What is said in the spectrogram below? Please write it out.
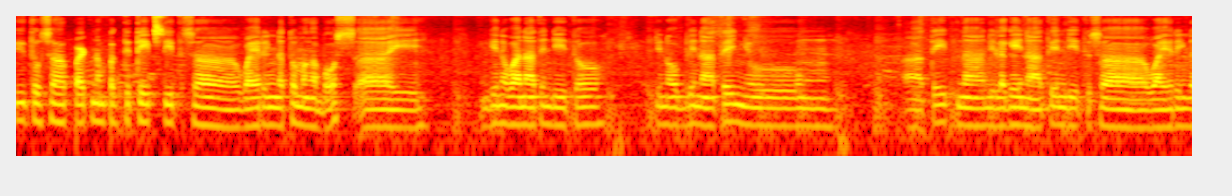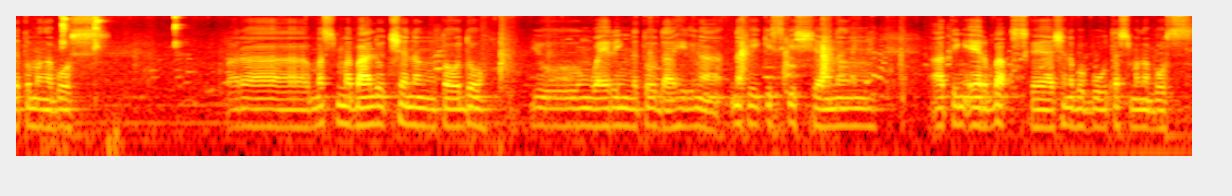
dito sa part ng pagtitape dito sa wiring na to mga boss ay ang ginawa natin dito dinoble natin yung ah, tape na nilagay natin dito sa wiring na to mga boss para mas mabalot siya ng todo yung wiring na to dahil nga nakikiskis siya ng ating airbox kaya siya nabubutas mga boss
